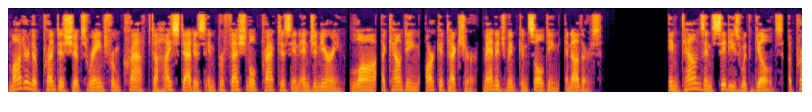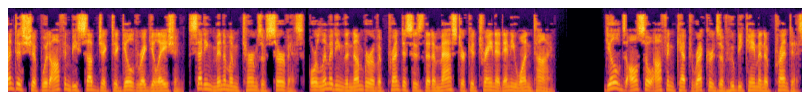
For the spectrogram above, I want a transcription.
Modern apprenticeships range from craft to high status in professional practice in engineering, law, accounting, architecture, management consulting, and others. In towns and cities with guilds, apprenticeship would often be subject to guild regulation, setting minimum terms of service, or limiting the number of apprentices that a master could train at any one time. Guilds also often kept records of who became an apprentice,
